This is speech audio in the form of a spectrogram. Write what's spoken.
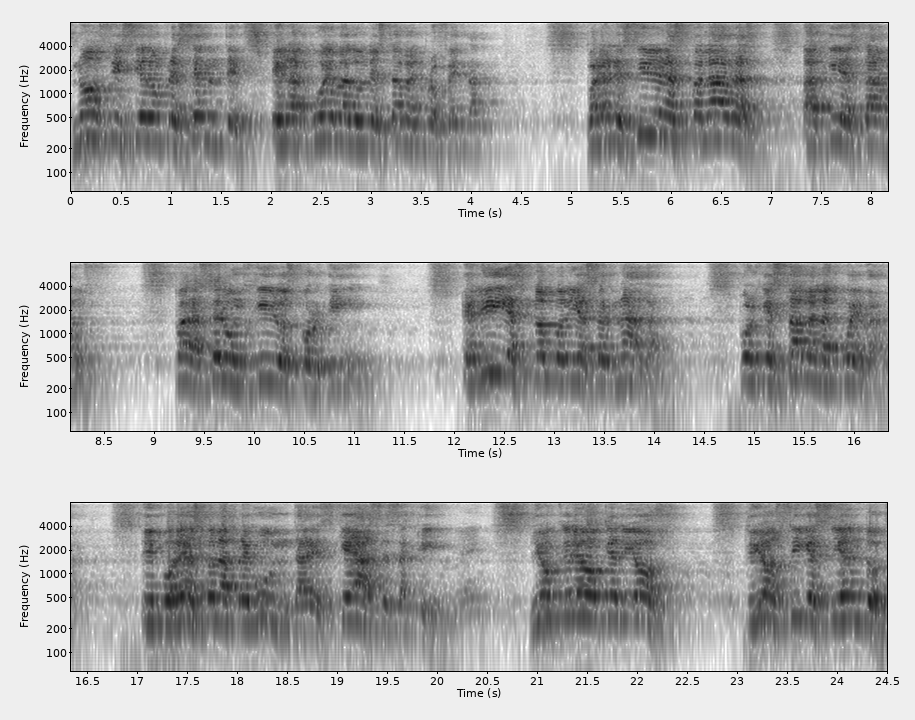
no se hicieron presentes en la cueva donde estaba el profeta para decirle las palabras, aquí estamos, para ser ungidos por ti. Elías no podía hacer nada porque estaba en la cueva. Y por eso la pregunta es, ¿qué haces aquí? Yo creo que Dios, Dios sigue siendo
